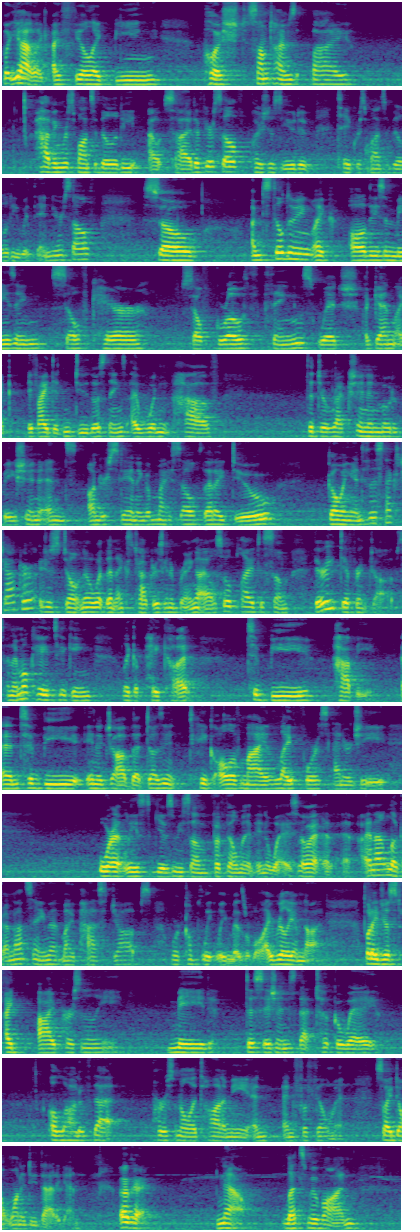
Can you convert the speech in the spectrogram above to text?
but yeah, like I feel like being pushed sometimes by having responsibility outside of yourself pushes you to take responsibility within yourself. So I'm still doing like all these amazing self care self growth things, which again, like if I didn't do those things, I wouldn't have the direction and motivation and understanding of myself that I do going into this next chapter. I just don't know what the next chapter is going to bring. I also applied to some very different jobs, and I'm okay taking like a pay cut to be happy and to be in a job that doesn't take all of my life force energy or at least gives me some fulfillment in a way. So, I, and I, look, I'm not saying that my past jobs were completely miserable. I really am not. But I just, I, I personally made decisions that took away a lot of that personal autonomy and, and fulfillment. So I don't want to do that again. Okay, now let's move on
